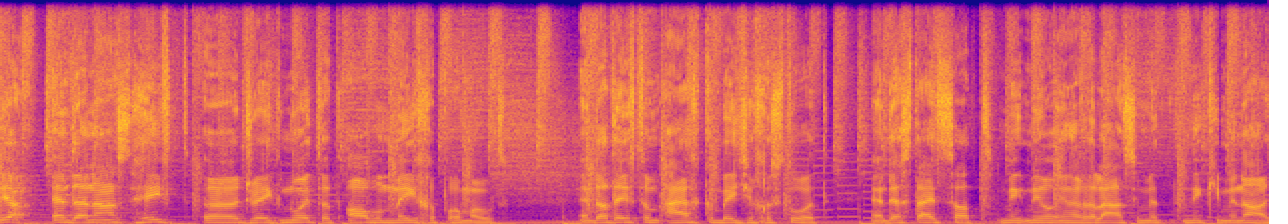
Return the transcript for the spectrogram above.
Ja, en daarnaast heeft eh, Drake nooit dat album meegepromoot. En dat heeft hem eigenlijk een beetje gestoord. En destijds zat Meek Mill in een relatie met Nicki Minaj.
